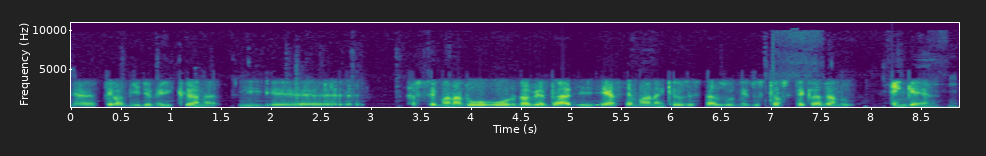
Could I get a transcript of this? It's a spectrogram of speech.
é, pela mídia americana, e, é, a semana do horror, na verdade, é a semana em que os Estados Unidos estão se declarando em guerra. Uhum.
